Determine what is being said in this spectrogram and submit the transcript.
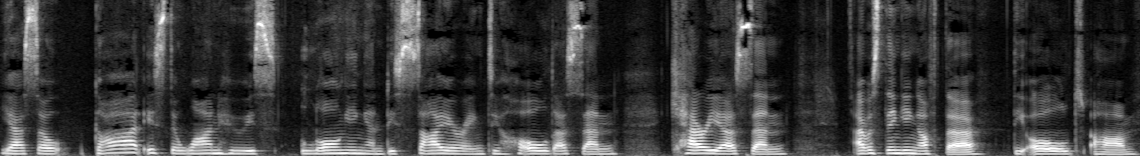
Yeah, so God is the one who is longing and desiring to hold us and carry us. And I was thinking of the the old um,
